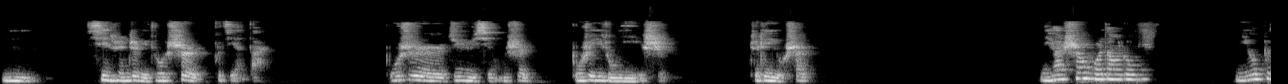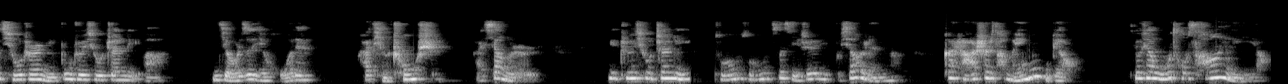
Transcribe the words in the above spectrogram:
嗯，信神这里头事儿不简单，不是拘于形式，不是一种仪式，这里有事儿。你看生活当中，你要不求真，你不追求真理吧，你觉着自己活的还挺充实，还像个人儿。一追求真理，琢磨琢磨自己这也不像人呢，干啥事他没目标，就像无头苍蝇一样，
